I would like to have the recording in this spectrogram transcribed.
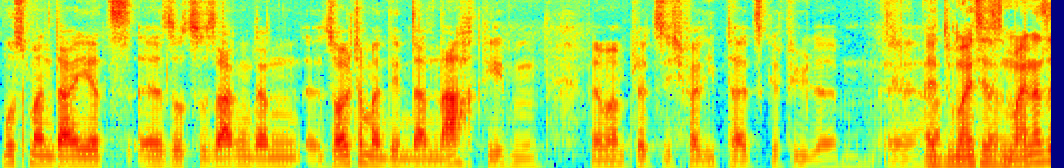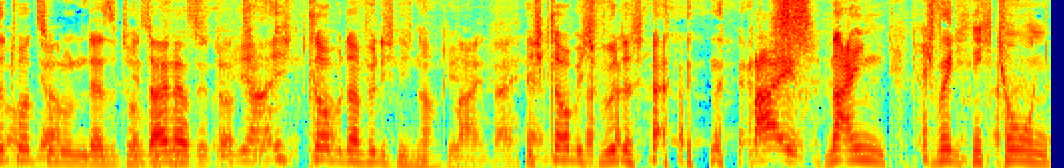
muss man da jetzt äh, sozusagen dann, sollte man dem dann nachgeben, wenn man plötzlich Verliebtheitsgefühle äh, hat du meinst jetzt in meiner? Situation Ja. und in der Situation? In deiner von- Situation. Ja, ich glaube, da würde ich nicht nachgeben. Nein, nein. Ich glaube, ich würde. Nein! nein, das würde ich nicht tun.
